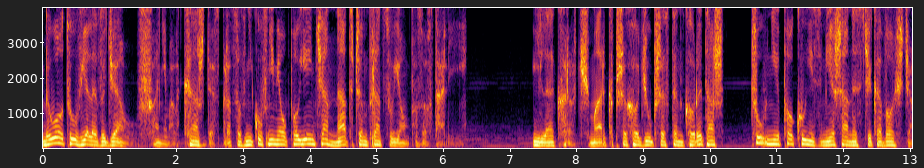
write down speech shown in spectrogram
Było tu wiele wydziałów, a niemal każdy z pracowników nie miał pojęcia, nad czym pracują pozostali. Ilekroć Mark przechodził przez ten korytarz, czuł niepokój zmieszany z ciekawością.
